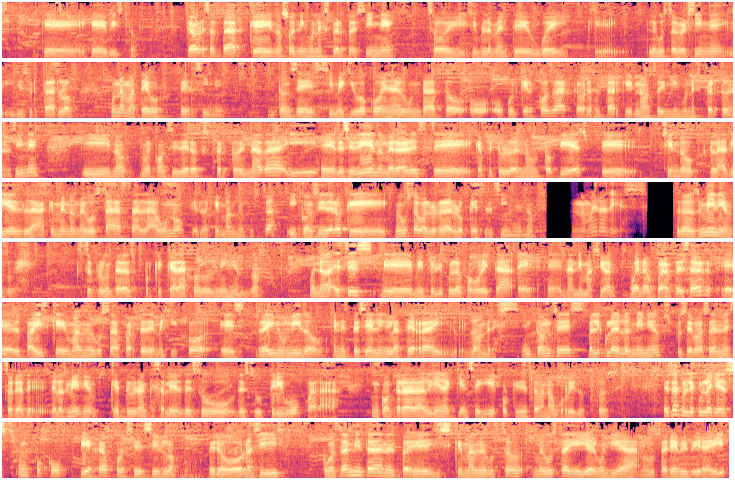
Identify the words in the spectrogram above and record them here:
que, que he visto. Cabe resaltar que no soy ningún experto de cine, soy simplemente un güey que le gusta ver cine y disfrutarlo, un amateur del cine. Entonces, si me equivoco en algún dato o, cualquier cosa, cabe resaltar que no soy ningún experto en el cine y no me considero experto en nada y eh, decidí enumerar este capítulo en un top 10 eh, siendo la 10 la que menos me gusta hasta la 1 que es la que más me gusta y considero que me gusta valorar lo que es el cine, ¿no? Número 10. Los Minions, güey. Te preguntarás por qué carajo los Minions, ¿no? Bueno, esta es eh, mi película favorita eh, en animación. Bueno, para empezar, eh, el país que más me gusta aparte de México es Reino Unido, en especial Inglaterra y Londres. Entonces, película de los Minions, pues se basa en la historia de, de los Minions que tuvieron que salir de su de su tribu para encontrar a alguien a quien seguir porque ya estaban aburridos. Entonces, esta película ya es un poco vieja, por así decirlo, pero aún así, como está ambientada en el país que más me gustó, me gusta y algún día me gustaría vivir ahí,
